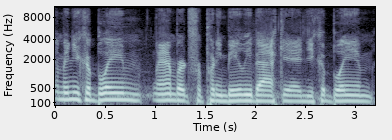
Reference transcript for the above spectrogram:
I mean, you could blame Lambert for putting Bailey back in. You could blame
